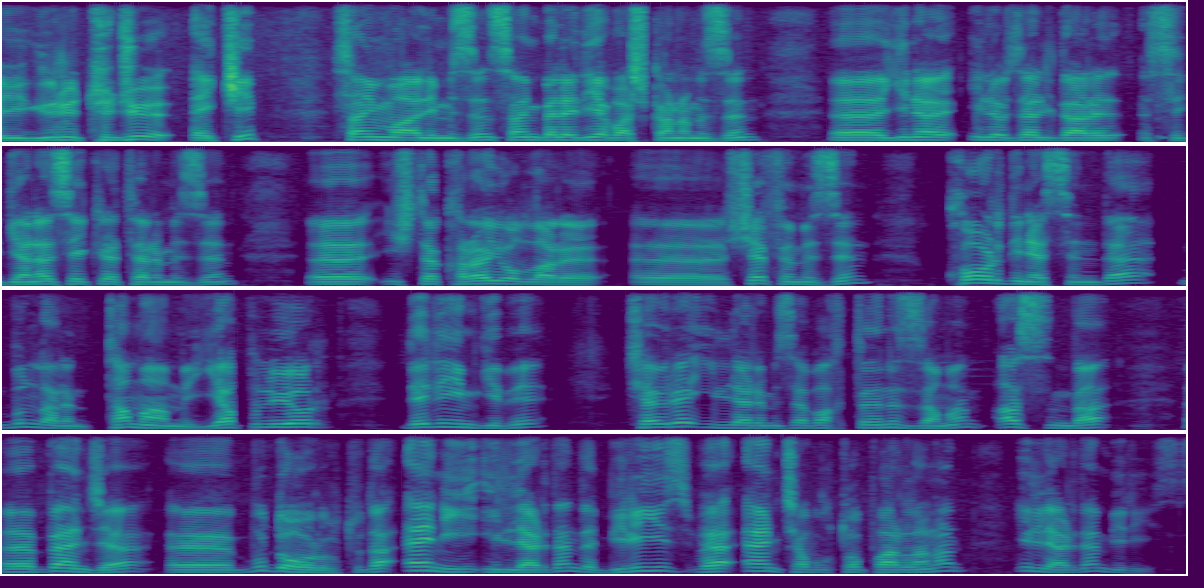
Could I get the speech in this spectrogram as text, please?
E, yürütücü ekip Sayın Valimizin, Sayın Belediye Başkanımızın, e, yine İl Özel İdaresi Genel Sekreterimizin, e, işte Karayolları e, şefimizin koordinesinde bunların tamamı yapılıyor. Dediğim gibi çevre illerimize baktığınız zaman aslında e, bence e, bu doğrultuda en iyi illerden de biriyiz ve en çabuk toparlanan illerden biriyiz.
